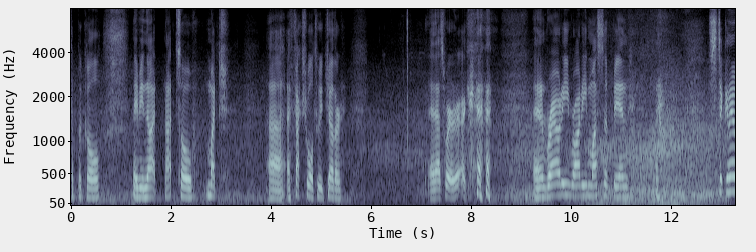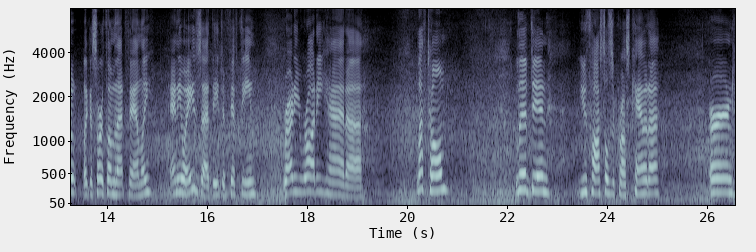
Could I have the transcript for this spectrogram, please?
typical, maybe not, not so much uh, effectual to each other. And that's where, and Rowdy, Roddy must have been sticking out like a sore thumb in that family. Anyways, at the age of 15, Rowdy Roddy had uh, left home, lived in youth hostels across Canada, earned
